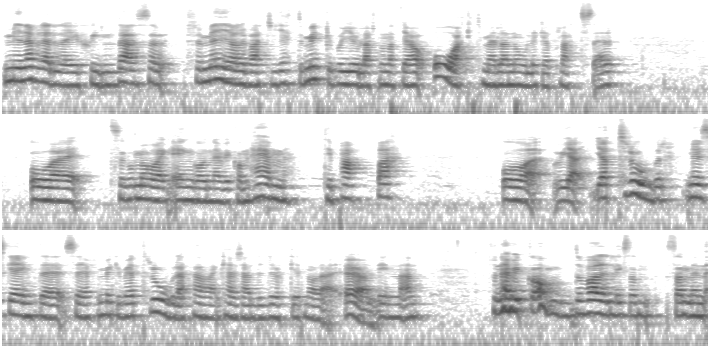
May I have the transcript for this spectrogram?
mina föräldrar är skilda så för mig har det varit jättemycket på julafton att jag har åkt mellan olika platser. Och så kommer jag ihåg en gång när vi kom hem till pappa och jag, jag, tror, nu ska jag inte säga för mycket, men jag tror att han kanske hade druckit några öl innan. För när vi kom, då var det liksom som en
